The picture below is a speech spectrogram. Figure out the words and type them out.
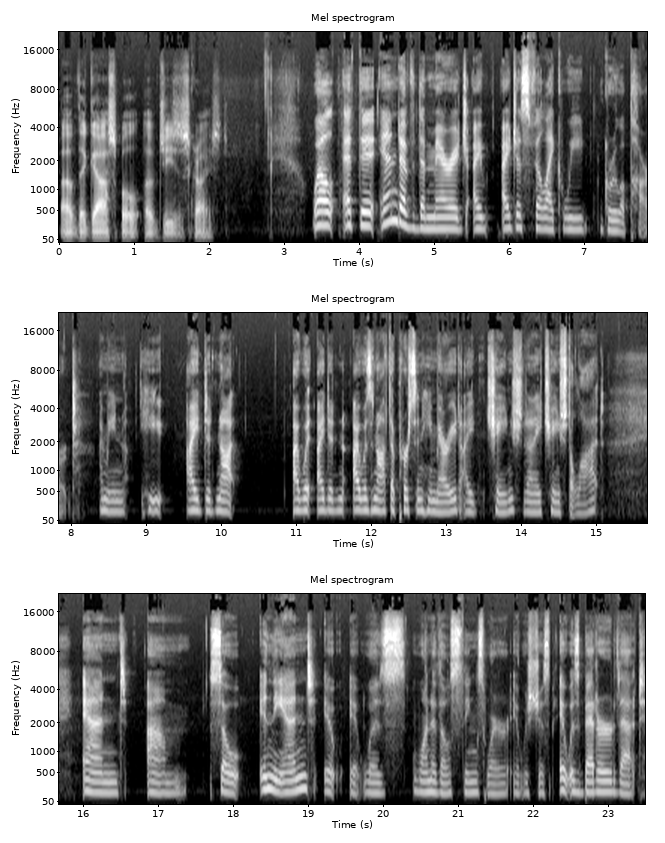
of the gospel of Jesus Christ? Well, at the end of the marriage, I I just feel like we grew apart. I mean, he I did not I would I didn't I was not the person he married. I changed and I changed a lot. And um so in the end, it it was one of those things where it was just it was better that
